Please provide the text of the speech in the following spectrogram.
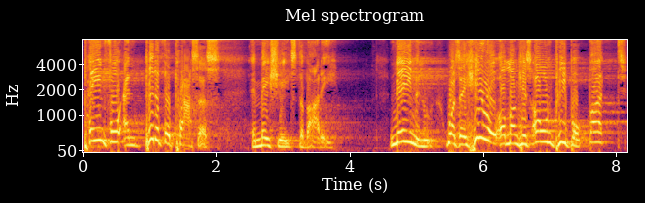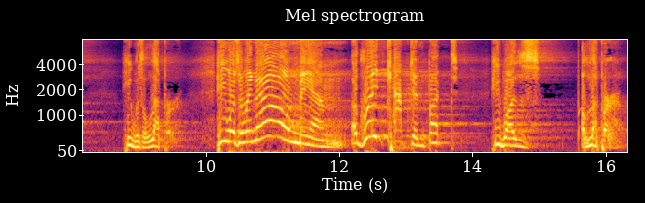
painful and pitiful process emaciates the body. Naaman was a hero among his own people, but he was a leper. He was a renowned man, a great captain, but he was a leper.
